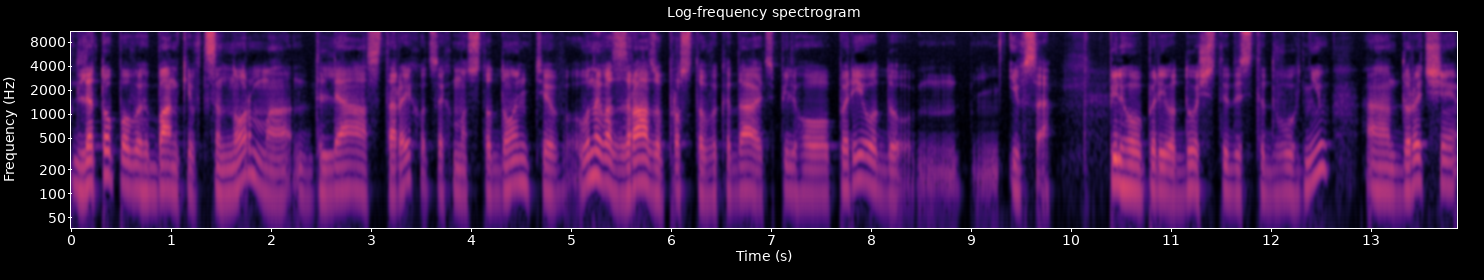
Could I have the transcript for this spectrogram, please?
Для топових банків це норма, для старих оцих мастодонтів вони вас зразу просто викидають з пільгового періоду і все. Пільговий період до 62 днів. До речі,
